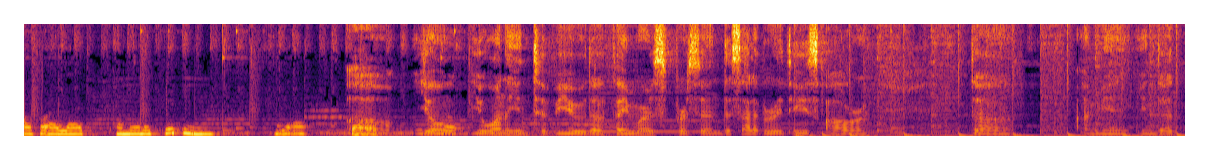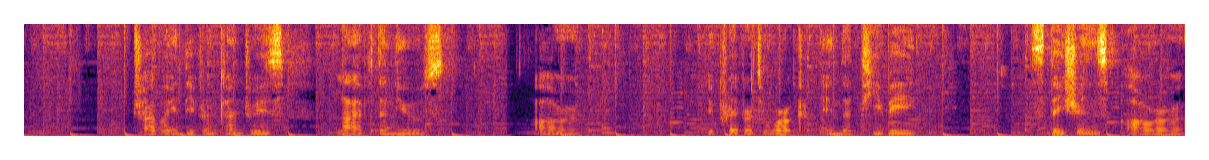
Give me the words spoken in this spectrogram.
also I like communicating. Yeah. So, uh, you you want to interview the famous person, the celebrities, or the I mean, in the travel in different countries, live the news, or you prefer to work in the TV stations or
